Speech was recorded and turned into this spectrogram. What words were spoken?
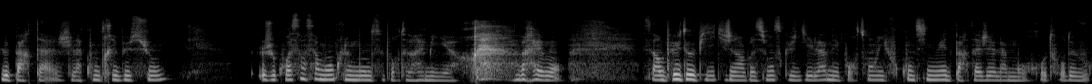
le partage, la contribution, je crois sincèrement que le monde se porterait meilleur. vraiment. C'est un peu utopique, j'ai l'impression, ce que je dis là, mais pourtant, il faut continuer de partager l'amour autour de vous.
